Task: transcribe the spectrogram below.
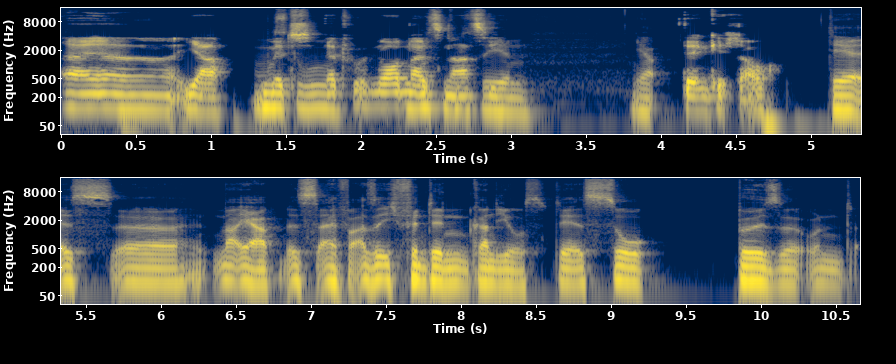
Äh, ja, musst mit Edward Norton als Nazi. Sehen. Ja. Denke ich auch. Der ist, äh, naja, ist einfach, also ich finde den grandios. Der ist so böse und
